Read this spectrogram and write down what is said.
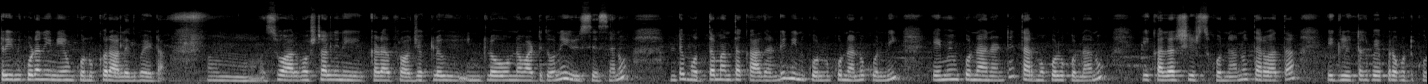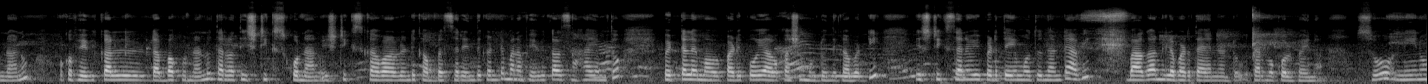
ట్రీని కూడా నేను ఏం కొనుక్కు రాలేదు బయట సో ఆల్మోస్ట్ ఆల్ నేను ఇక్కడ ప్రాజెక్ట్లో ఇంట్లో ఉన్న వాటితోనే యూస్ చేశాను. అంటే మొత్తం అంతా కాదండి నేను కొనుక్కున్నాను కొన్ని. ఏమేమి కొన్నానంటే థర్మకోల్ కొన్నాను ఈ కలర్ షీట్స్ కొన్నాను తర్వాత ఈ గ్లిటర్ పేపర్ ఒకటి కొన్నాను ఒక ఫెవికాల్ డబ్బా కొన్నాను తర్వాత ఈ స్టిక్స్ కొన్నాను. ఈ స్టిక్స్ కావాలంటే కంపల్సరీ. ఎందుకంటే మనం ఫెవికాల్ సహాయంతో పెట్టలేము. అవి పడిపోయే అవకాశం ఉంటుంది కాబట్టి ఈ స్టిక్స్ అనేవి పెడితే ఏమవుతుందంటే అవి బాగా నిలబడతాయి అన్నట్టు థర్మకోల్ పైన. సో నేను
